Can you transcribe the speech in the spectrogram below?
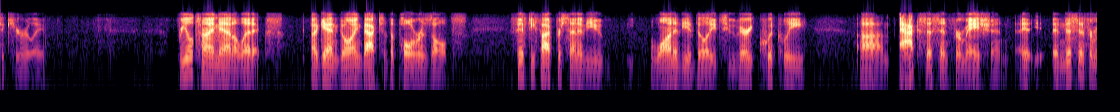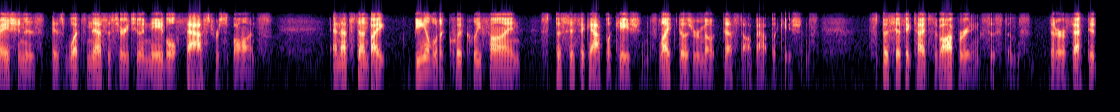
securely. Real-time analytics. Again, going back to the poll results, 55% of you wanted the ability to very quickly um, access information. And this information is, is what's necessary to enable fast response. And that's done by being able to quickly find specific applications, like those remote desktop applications, specific types of operating systems that are affected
